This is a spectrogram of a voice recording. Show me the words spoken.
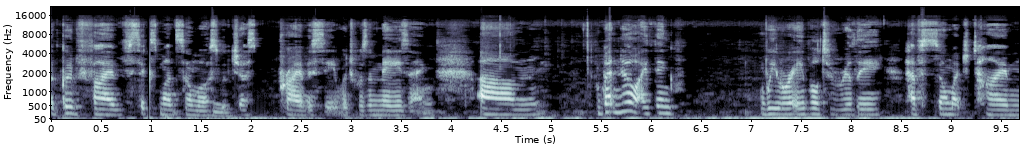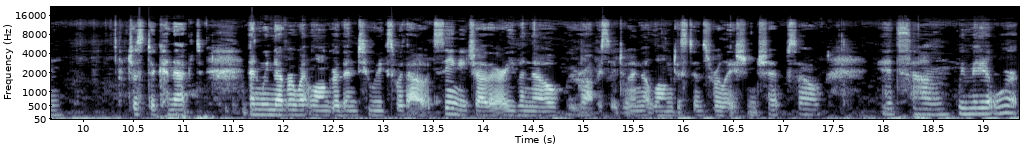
a good five, six months almost with just privacy, which was amazing. Um, but no, I think we were able to really have so much time just to connect. And we never went longer than two weeks without seeing each other, even though we were obviously doing a long distance relationship. So it's, um, we made it work.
